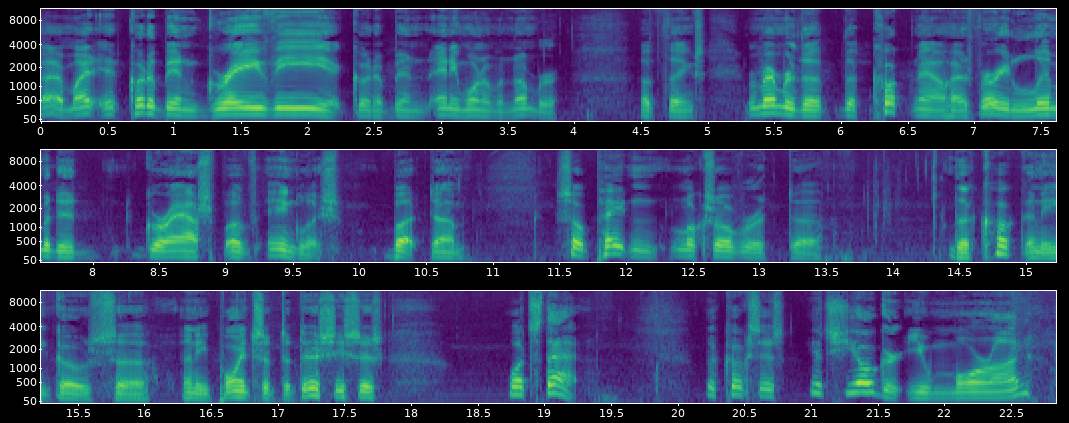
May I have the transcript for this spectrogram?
uh, it might it could have been gravy. It could have been any one of a number of things. Remember the the cook now has very limited grasp of English, but um, so Peyton looks over at uh, the cook and he goes uh, and he points at the dish. He says, "What's that?" The cook says, "It's yogurt, you moron."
